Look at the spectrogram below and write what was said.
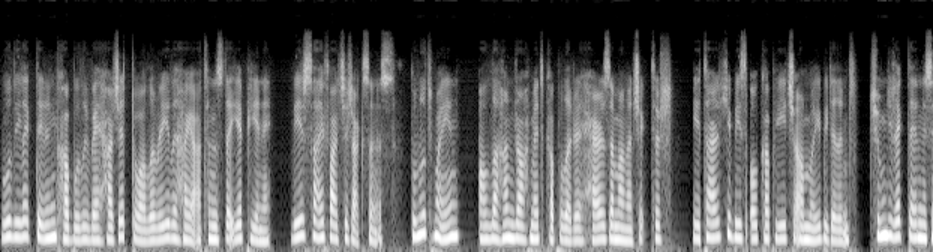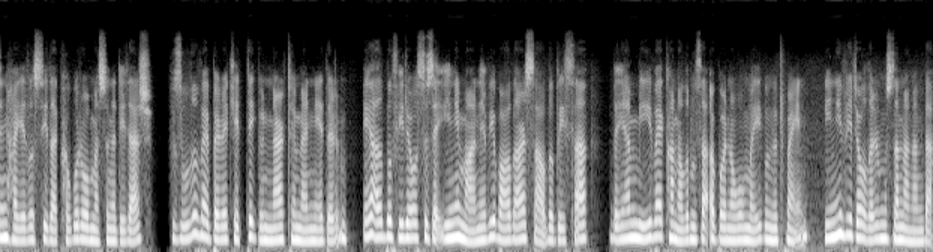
bu dileklerin kabulü ve hacet dualarıyla hayatınızda yepyeni bir sayfa açacaksınız. Unutmayın, Allah'ın rahmet kapıları her zaman açıktır. Yeter ki biz o kapıyı çalmayı bilelim. Tüm dileklerinizin hayırlısıyla kabul olmasını diler. Huzurlu ve bereketli günler temenni ederim. Eğer bu video size yeni manevi bağlar sağladıysa, beğenmeyi ve kanalımıza abone olmayı unutmayın. Yeni videolarımızdan anında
